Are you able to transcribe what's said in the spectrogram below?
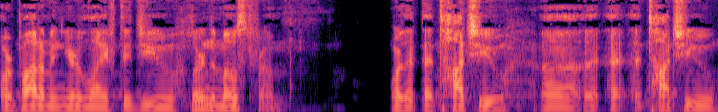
or bottom in your life did you learn the most from or that, that taught you, uh, that, that taught you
